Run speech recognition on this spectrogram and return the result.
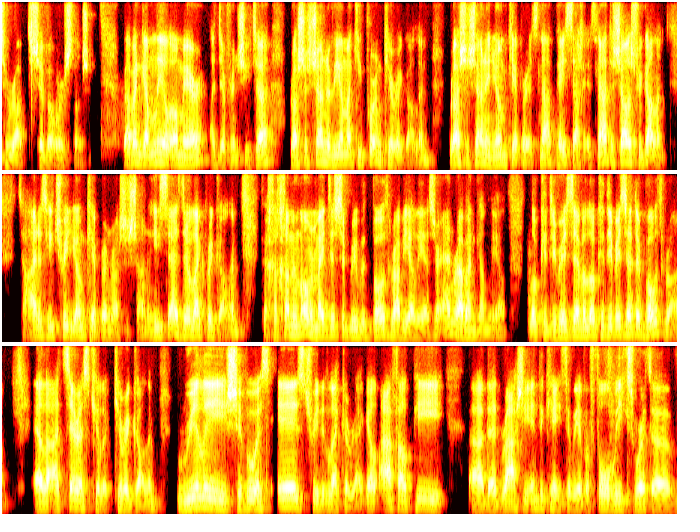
interrupt Shiva or Shloshim. Rabban Gamliel Omer, a different shita, Rosh Hashanah v'Yom Kippurim kiregalim. Rosh Hashanah and Yom Kippur, it's not Pesach, it's not the Shalosh Regalim. So how does he treat Yom Kippur and Rosh Hashanah? He says they're like regalim. The Chachamim Omer might disagree with both Rabbi Eliezer and Rabban Gamliel. Lo kedivrei zev, lo kedivrei zev, they're both wrong. Ela atzeres kiregalim. Really, Shavuos is treated like a regal. Afal pi uh, that Rashi indicates that we have a full week's worth of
